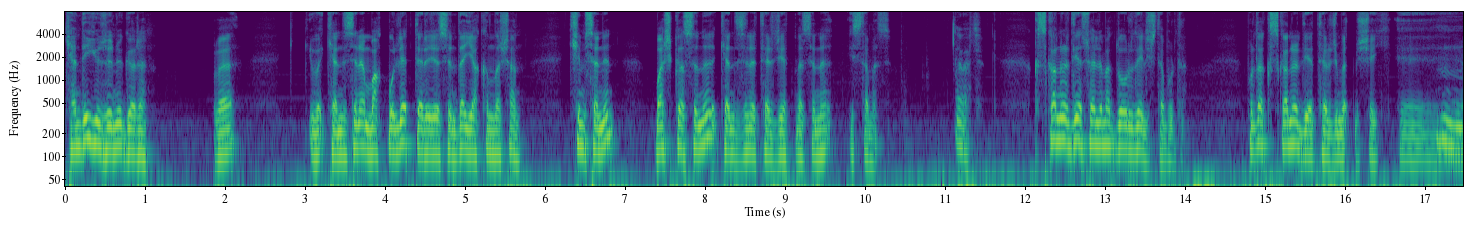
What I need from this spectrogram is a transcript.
kendi yüzünü gören ve kendisine makbuliyet derecesinde yakınlaşan kimsenin başkasını kendisine tercih etmesini istemez. Evet. Kıskanır diye söylemek doğru değil işte burada. Burada kıskanır diye tercüme etmiş şey e, hmm.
